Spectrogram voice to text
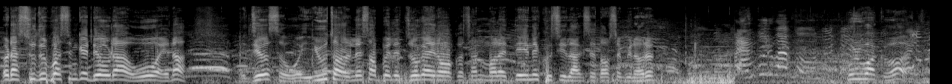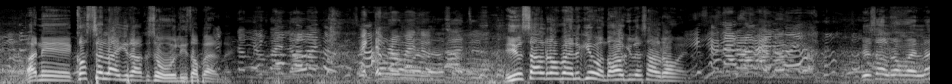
एउटा सुदूरपश्चिमकै देउडा हो होइन? जे होस् युथहरूले सबैले जोगाइरहेको छन्। मलाई त्यही नै खुसी लाग्छ दर्शकबिनहरू पूर्वको हो अनि कस्तो लागिरहेको छ होली तपाईँहरूलाई यो साल रमाइलो के भन्दा अघिल्लो साल रमाइलो यो साल रमाइलो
